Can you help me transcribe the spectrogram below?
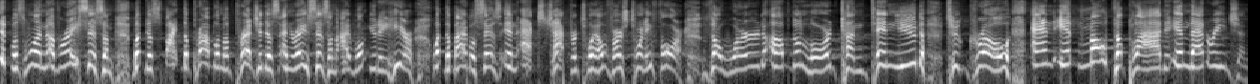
it was one of racism. But despite the problem of prejudice and racism, I want you to hear what the Bible says in Acts chapter 12, verse 24. The word of the Lord continued to grow and it multiplied in that region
